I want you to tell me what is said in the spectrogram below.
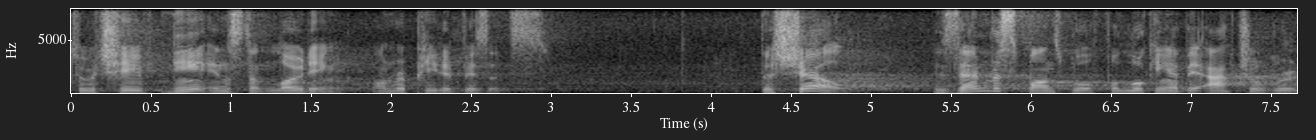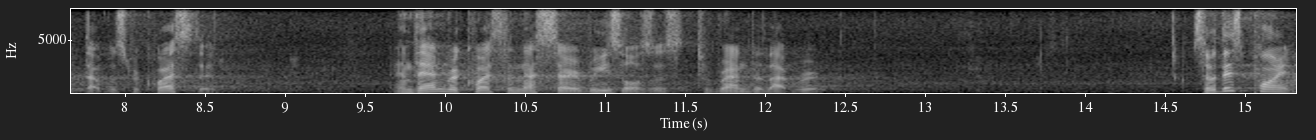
to achieve near instant loading on repeated visits. The shell is then responsible for looking at the actual route that was requested and then request the necessary resources to render that route. So at this point,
